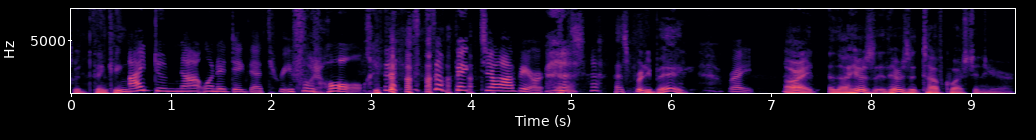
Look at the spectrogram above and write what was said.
Good thinking. I do not want to dig that three foot hole. It's a big job here. That's, that's pretty big. right. All right. Now here's here's a tough question here.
